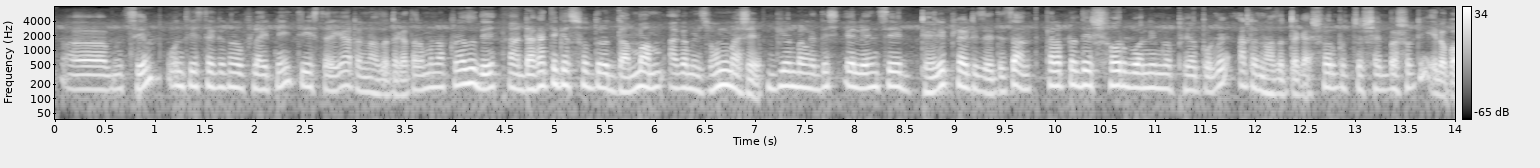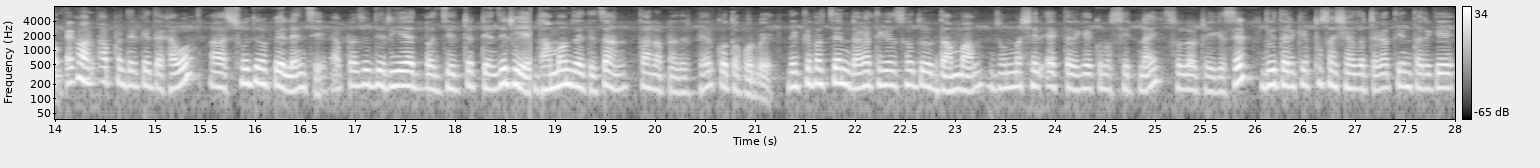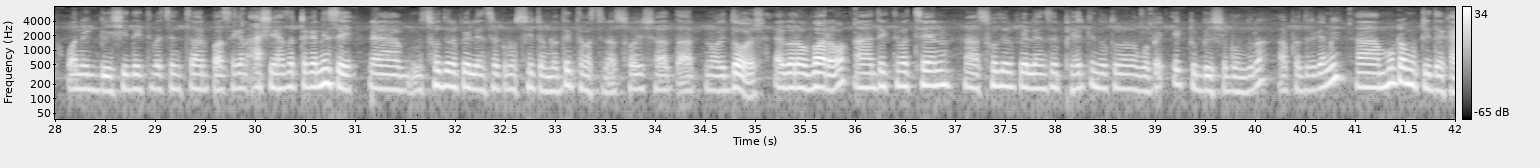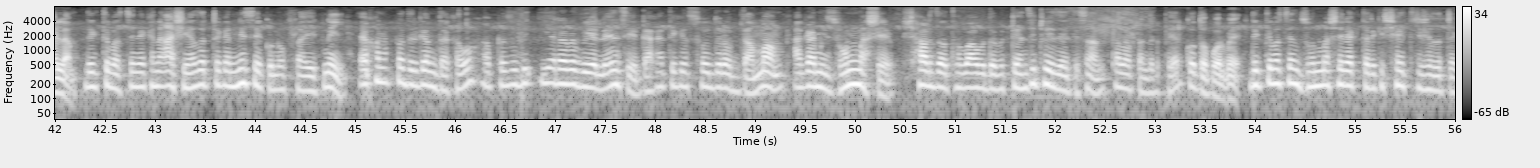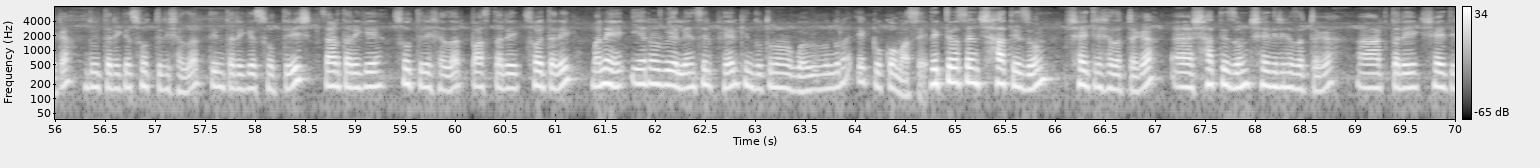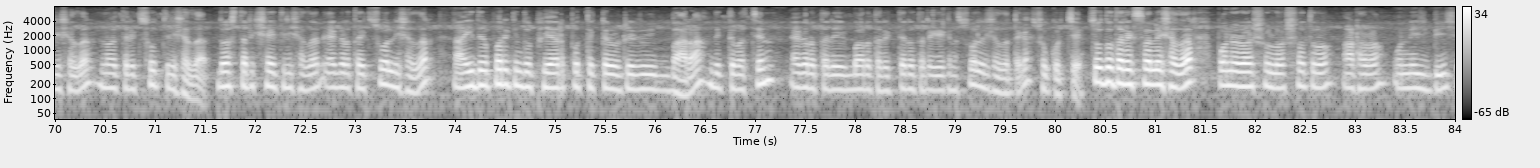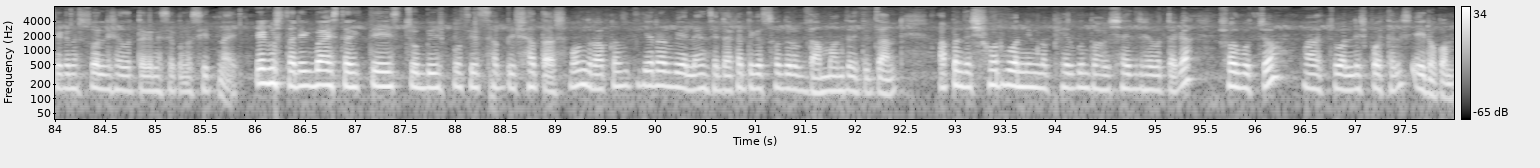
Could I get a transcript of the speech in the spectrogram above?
সেম উনত্রিশ তারিখে কোনো ফ্লাইট নেই, তিরিশ তারিখে আটান্ন হাজার টাকা। তার মানে আপনারা যদি ঢাকা থেকে সদর দাম্মাম আগামী জুন মাসে বিমান বাংলাদেশ এয়ারলাইন্সে ডাইরেক্ট ফ্লাইটে যেতে চান, তাহলে আপনাদের সর্বনিম্ন ফেয়ার পড়বে আটান্ন হাজার টাকা, সর্বোচ্চ ষাট বাষট্টি, এরকম। এখন আপনাদেরকে দেখাবো সৌদি আরব এয়ারলাইন্সে আপনারা যদি রিয়াদ বা জেদ্দা ট্রানজিট হয়ে দাম্মাম যাইতে চান, তাহলে আপনাদের ফেয়ার কত পড়বে? দেখতে পাচ্ছেন, ঢাকা থেকে সৌদি আরব দাম্মাম, জুন মাসের এক তারিখে কোনো সিট নাই সোল আউট হয়ে গেছে। দুই তারিখে পঁচাশি হাজার টাকা, তিন তারিখে অনেক বেশি। দেখতে পাচ্ছেন, চার, পাঁচ, এখানে আশি হাজার টাকা নিচে সৌদি আরব এয়ারলাইন্সের কোনো সিট আমরা দেখতে পাচ্ছি না। ছয়, সাত, আট, নয়, দশ, এগারো, বারো দেখতে পাচ্ছেন সৌদি আরব এয়ারলাইন্সের ফেয়ার কিন্তু তুলনামূলকভাবে একটু বেশি বন্ধুরা। আপনাদেরকে আমি মোটামুটি দেখাইলাম দেখতে পাচ্ছেন, এখানে আশি হাজার টাকার নিচে কোনো ফ্লাইট নেই। এখন আপনাদেরকে আমি দেখাবো, আপনারা যদি ইয়ার আরব এয়ারলাইন্সে ঢাকা থেকে সৌদি আরব দামাম আগামী জুন মাসে শারজা অথবা আবুধাবি ট্রানজিট হয়ে যাইতে চান, তাহলে আপনাদের ফেয়ার কত পড়বে? দেখতে পাচ্ছেন, জুন মাসের এক তারিখে সাঁত্রিশ হাজার টাকা, দুই তারিখে ছত্রিশ হাজার, তিন তারিখে ছত্রিশ, চার তারিখে ছত্রিশ হাজার, পাঁচ তারিখ ছয় তারিখ মানে ইয়ার আরব এয়ারলাইন্সের ফেয়ার কিন্তু তুলনামূলকভাবে বন্ধুরা একটু কম আছে। দেখতে পাচ্ছেন, সাতে জন সাঁত্রিশ হাজার টাকা সাতে জন সাঁত্রিশ হাজার টাকা আট তারিখ সাঁত্রিশ হাজার, নয় তারিখ ছত্রিশ হাজার, দশ তারিখ সাঁত্রিশ হাজার, এগারো তারিখ চুয়াল্লিশ হাজার। ঈদের পরে কিন্তু ফেয়ার প্রত্যেকটা রুটের ভাড়া দেখতে পাচ্ছেন, এগারো তারিখ, বারো তারিখ, তেরো তারিখ এখানে চুয়াল্লিশ হাজার টাকা শো করছে। চোদ্দ তারিখ চুয়াল্লিশ হাজার, পনেরো, ষোলো, সতেরো, আঠারো, উনিশ, বিশ, এখানে চুয়াল্লিশ হাজার টাকা নিচে কোনো সিট নাই। একুশ তারিখ, বাইশ তারিখ, তেইশ, চব্বিশ, পঁচিশ, ছাব্বিশ, সাতাশ। বন্ধুরা, আপনার যদি এয়ার এয়ারলাইন্সে ঢাকা থেকে সদর দাম্মান যাইতে চান, আপনাদের সর্বনিম্ন ফেয়ার কিন্তু হবে সাঁত্রিশ হাজার টাকা, সর্বোচ্চ চুয়াল্লিশ, পঁয়তাল্লিশ, এইরকম।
